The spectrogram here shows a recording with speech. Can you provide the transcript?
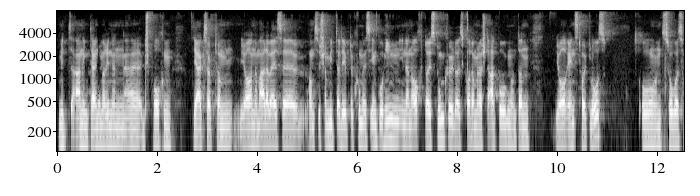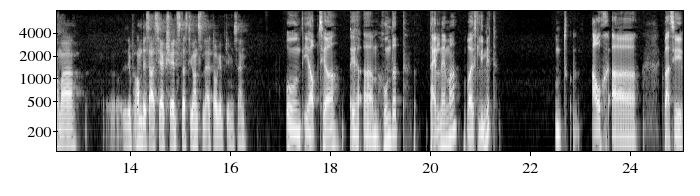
mit einigen Teilnehmerinnen äh, gesprochen, die auch gesagt haben, ja, normalerweise haben sie schon miterlebt, da kommen sie irgendwo hin in der Nacht, da ist dunkel, da ist gerade einmal ein Startbogen und dann, ja, rennst halt los. Und sowas haben wir, haben das auch sehr geschätzt, dass die ganzen Leute da geblieben sind. Und ihr habt ja äh, 100 Teilnehmer, war das Limit. Und auch äh, quasi,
